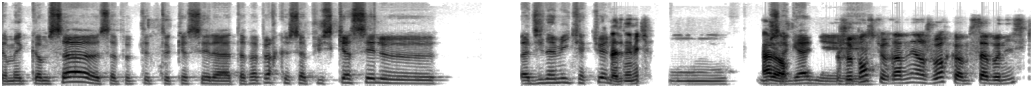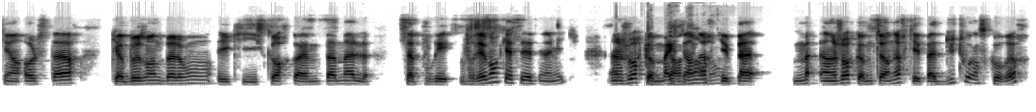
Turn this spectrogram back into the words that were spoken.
un mec comme ça, euh, ça peut peut-être te casser la. T'as pas peur que ça puisse casser le la dynamique actuelle? La dynamique? Alors, ça gagne et... Je pense que ramener un joueur comme Sabonis, qui est un All-Star, qui a besoin de ballon et qui score quand même pas mal, ça pourrait vraiment casser la dynamique. Un joueur comme Mike Turner, qui est pas, un joueur comme Turner qui est pas du tout un scoreur,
